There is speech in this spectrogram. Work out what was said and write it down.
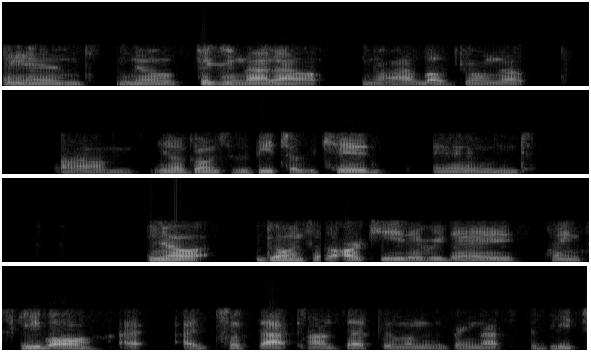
And you know, figuring that out, you know, I loved growing up, um, you know, going to the beach as a kid, and you know, going to the arcade every day, playing skee ball. I I took that concept and wanted to bring that to the beach.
